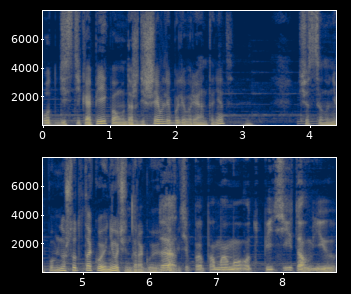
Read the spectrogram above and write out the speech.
от 10 копеек, по-моему, даже дешевле были варианты, нет? Сейчас цену не помню. Ну, что-то такое, не очень дорогое. Да, так? типа, по-моему, от 5 там и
